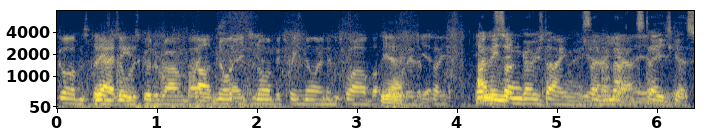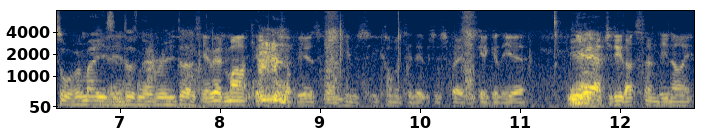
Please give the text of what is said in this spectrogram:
Garden stage Yeah, I is always good around by Garden nine, stage, nine, between 9 and 12. That's Yeah. probably the Yeah. place. When I the sun goes down, it's Yeah, then yeah, that yeah, stage yeah. gets sort of amazing, Yeah. doesn't it? It really does. Yeah, we had Mark here a couple of years ago, and he was he commented it was his favourite gig of the year. Yeah. To do that Sunday night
